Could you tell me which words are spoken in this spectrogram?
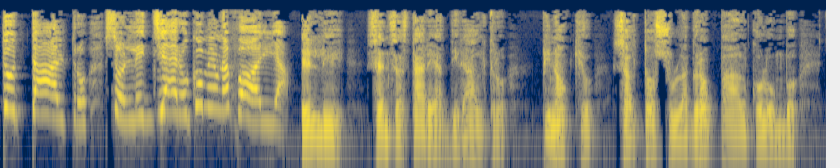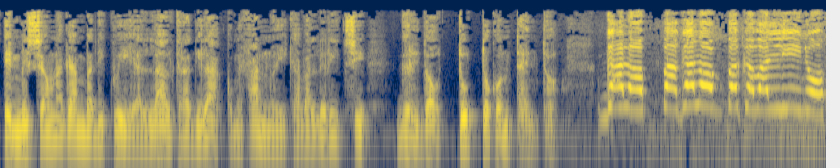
Tutt'altro! Sono leggero come una foglia! E lì, senza stare a dir altro, Pinocchio saltò sulla groppa al colombo e messa una gamba di qui e l'altra di là come fanno i cavallerizzi, gridò tutto contento. Galoppa, galoppa, cavallino,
